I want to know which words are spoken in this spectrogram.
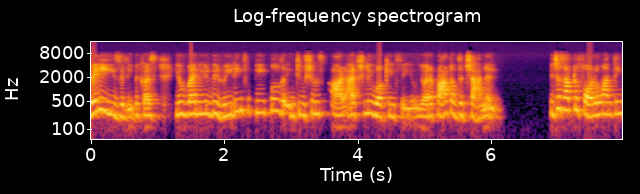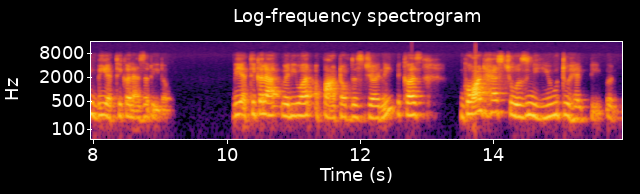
very easily because you, when you'll be reading for people, the intuitions are actually working for you. You are a part of the channel. You just have to follow one thing: be ethical as a reader. Be ethical when you are a part of this journey because God has chosen you to help people.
